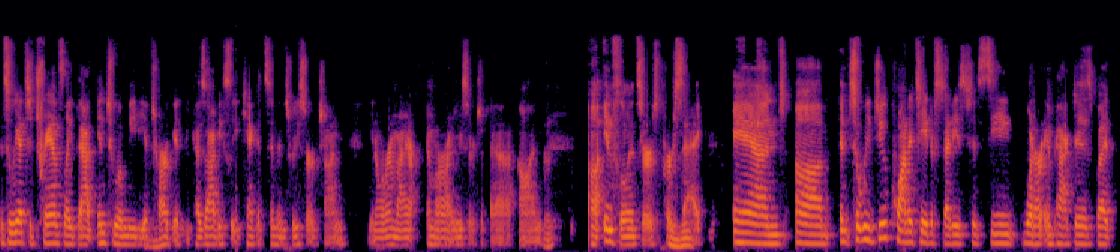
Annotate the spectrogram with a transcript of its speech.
and so we had to translate that into a media mm-hmm. target because obviously you can't get simmons research on you know, or MRI, MRI research uh, on right. uh, influencers per mm-hmm. se. And um, and so we do quantitative studies to see what our impact is, but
